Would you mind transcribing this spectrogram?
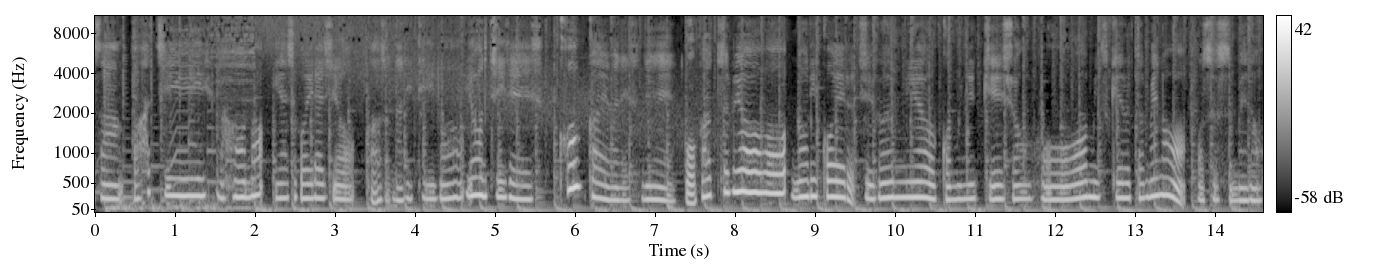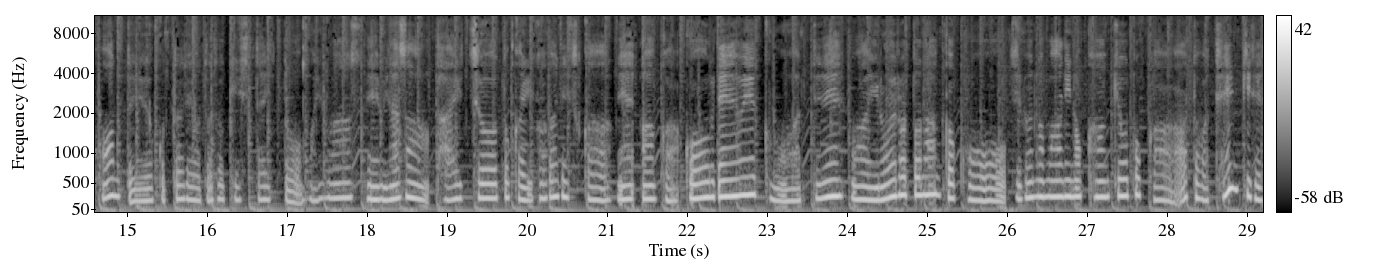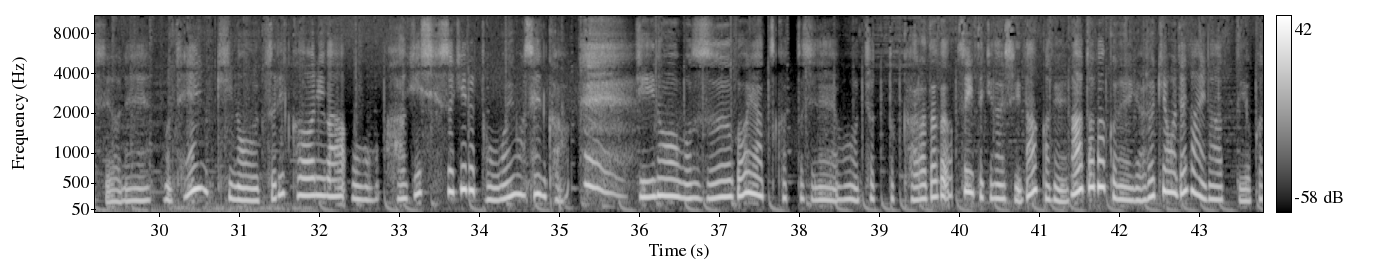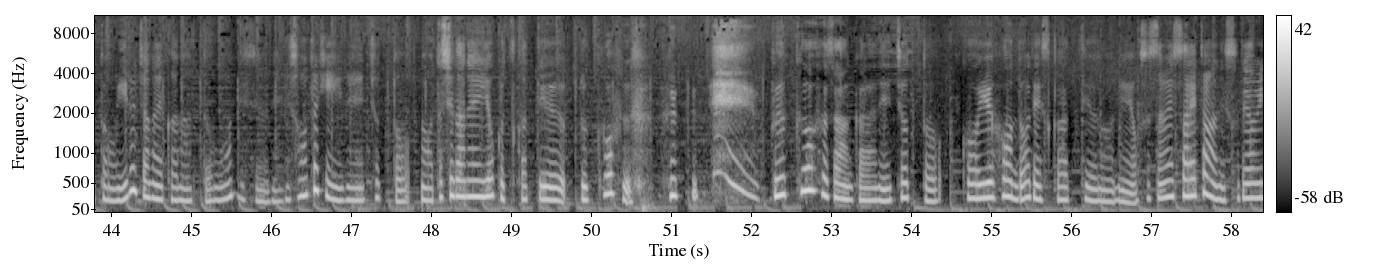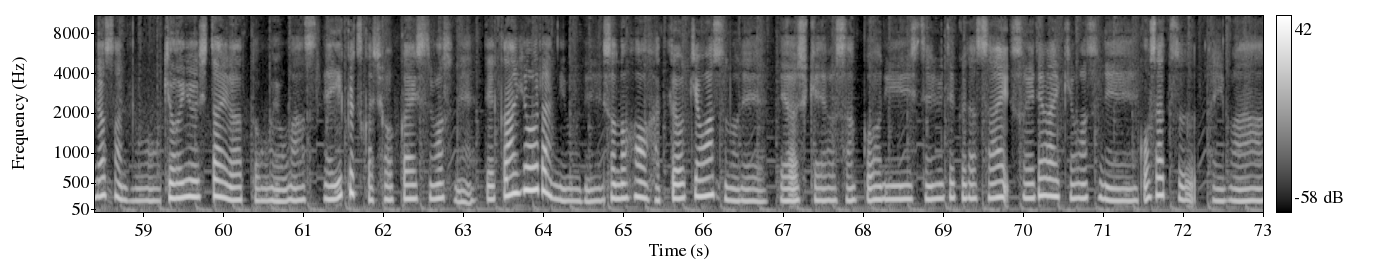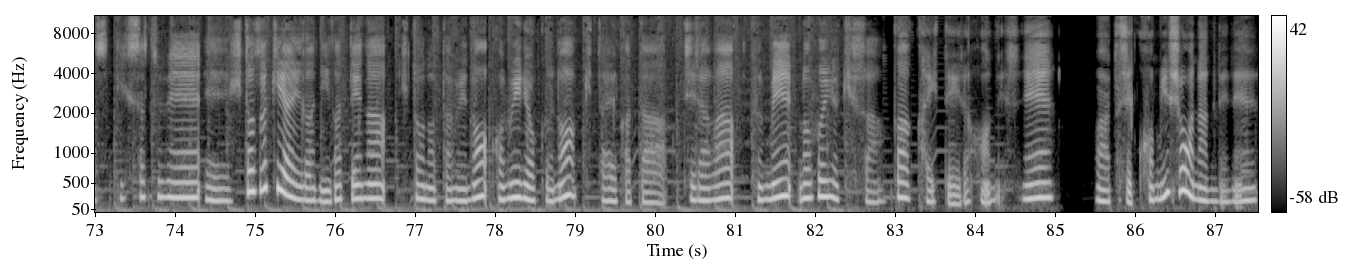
さん、おはち魔法の癒し声ラジオパーソナリティのヨンチです。今回はですね、5月病を乗り越える自分に合うコミュニケーション法を見つけるためのおすすめの本ということでお届けしたいと思います。ね、皆さん、体調とかいかがですか？ね、なんか、ゴールデンウィークも終わってね、まあいろいろとなんかこう、自分の周りの環境とか、あとは天気ですよね。もう天気の移り変わりがもう激しすぎると思いませんか？昨日もすごい暑かったしね、もうちょっと体がついてきないし、なんかね、なんとなくね、やる気も出ないなっていう方もいるんじゃないかなって思うんですよね。でその時にね、ちょっと、私がね、よく使っているブックオフ ブックオフさんからね、ちょっとこういう本どうですかっていうのをね、おすすめされたので、それを皆さんにも共有したいなと思います。ね、いくつか紹介しますね。で、概要欄にもね、その本貼っておきますので、よろしければ参考にしてみてください。それではいきますね。5冊あります。1冊目、えー、人付き合いが苦手な人のためのコミュ力の鍛え方。こちらは久米信之さんが書いている本ですね。まあ私、コミュ障なんでね。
